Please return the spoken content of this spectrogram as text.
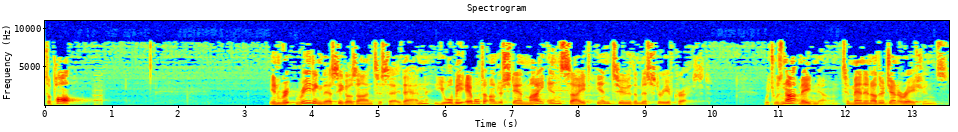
to Paul. In re- reading this, he goes on to say, then, you will be able to understand my insight into the mystery of Christ, which was not made known to men in other generations,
